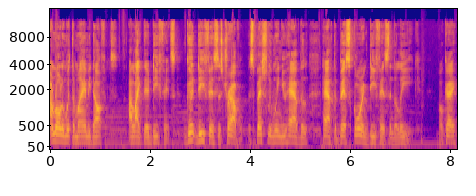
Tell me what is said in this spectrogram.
I'm rolling with the Miami Dolphins. I like their defense. Good defenses travel, especially when you have the have the best scoring defense in the league. Okay,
